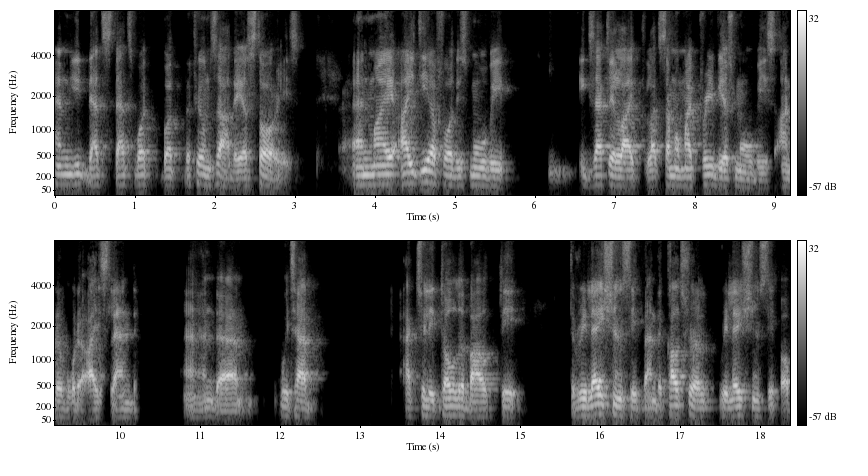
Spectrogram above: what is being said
and you, that's that's what what the films are. They are stories. And my idea for this movie, exactly like like some of my previous movies, Underwater Iceland, and um, which have actually told about the the relationship and the cultural relationship of,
